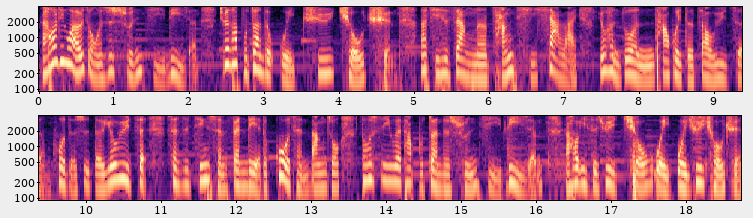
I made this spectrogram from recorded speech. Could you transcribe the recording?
然后另外有一种人是损己利人，就是他不断的委曲求全。那其实这样呢，长期下来，有很多人他会得躁郁症，或者是得忧郁症，甚至精神分裂的过程当中，都是因为他不断的损己利人，然后一直去求委委曲求全。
